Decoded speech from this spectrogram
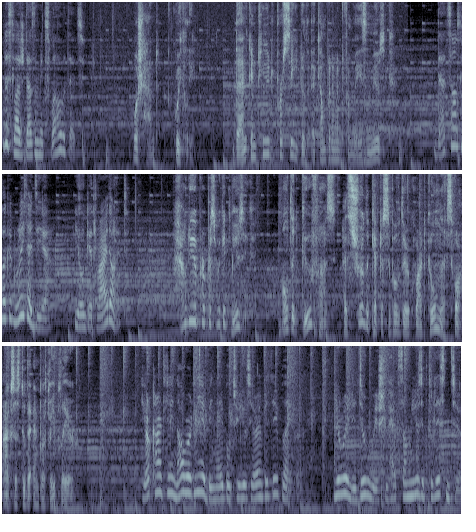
The sludge doesn't mix well with it. Wash hand, quickly. Then continue to proceed to the accompaniment of amazing music. That sounds like a great idea. You'll get right on it. How do you purpose wicked music? All that Goof has has surely kept us above the required coolness for access to the MP3 player. You're currently nowhere near being able to use your MP3 player. You really do wish you had some music to listen to,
